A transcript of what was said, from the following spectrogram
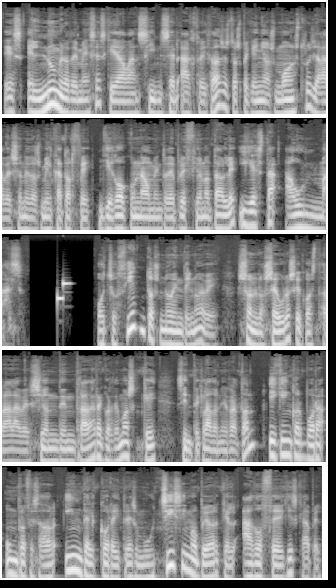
es el número de meses que llevaban sin ser actualizados estos pequeños monstruos. Ya la versión de 2014 llegó con un aumento de precio notable y esta aún más. 899 son los euros que costará la versión de entrada, recordemos que sin teclado ni ratón, y que incorpora un procesador Intel Core i3 muchísimo peor que el A12X que Apple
